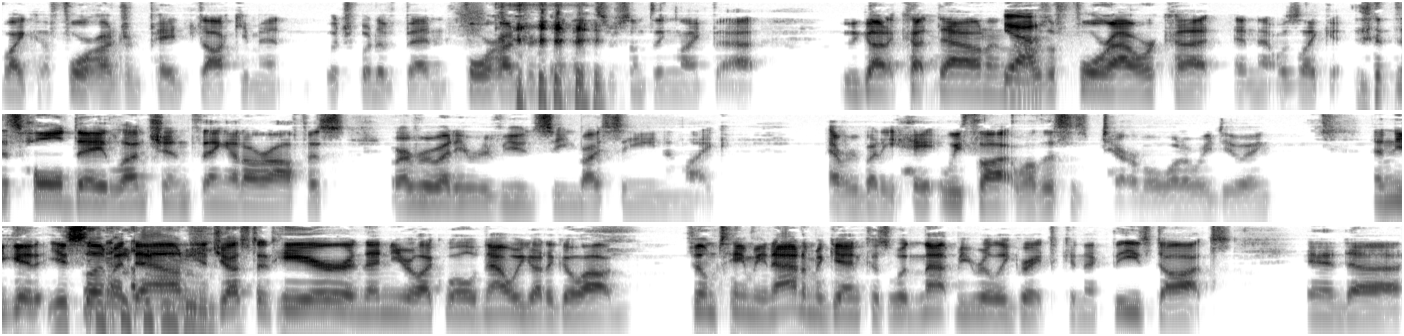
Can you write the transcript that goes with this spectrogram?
like a 400 page document, which would have been 400 minutes or something like that. We got it cut down, and Yeah. there was a four hour cut, and that was like this whole day luncheon thing at our office where everybody reviewed scene by scene, and like everybody hate. We thought, well, this is terrible. What are we doing? And you get you slim it down, you adjust it here, and then you're like, well, now we got to go out and film Tammy and Adam again because wouldn't that be really great to connect these dots? And uh,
